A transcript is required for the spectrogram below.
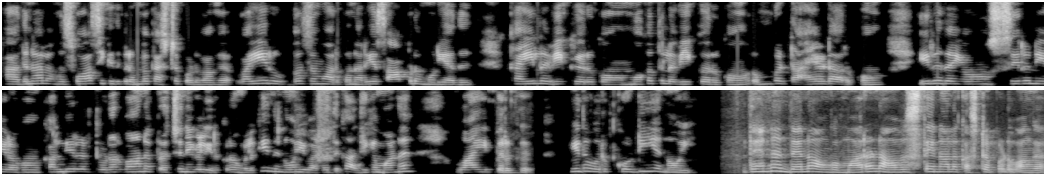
அதனால அவங்க சுவாசிக்கிறதுக்கு ரொம்ப கஷ்டப்படுவாங்க. வயிறு உப்பசமா இருக்கும். நிறைய சாப்பிட முடியாது. கையில வீக்கம் இருக்கும். முகத்துல வீக்கம் இருக்கும். ரொம்ப டயர்டா இருக்கும். இருதயம், சிறுநீரகம், கல்லீரல் தொடர்பான பிரச்சனைகள் இருக்கிறவங்களுக்கு இந்த நோய் வர்றதுக்கு அதிகமான வாய்ப்பு இருக்கு. இது ஒரு கொடிய நோய். தினம் தினம் அவங்க மரண அவஸ்தையினால் கஷ்டப்படுவாங்க.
